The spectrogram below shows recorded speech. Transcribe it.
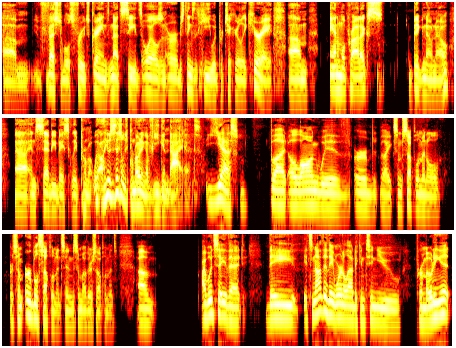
um, vegetables, fruits, grains, nuts, seeds, oils, and herbs, things that he would particularly curate. Um, animal products, big no no. Uh, and Sebi basically promote. Well, he was essentially promoting a vegan diet. Yes, but along with herb, like some supplemental or some herbal supplements and some other supplements. Um, I would say that they it's not that they weren't allowed to continue promoting it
